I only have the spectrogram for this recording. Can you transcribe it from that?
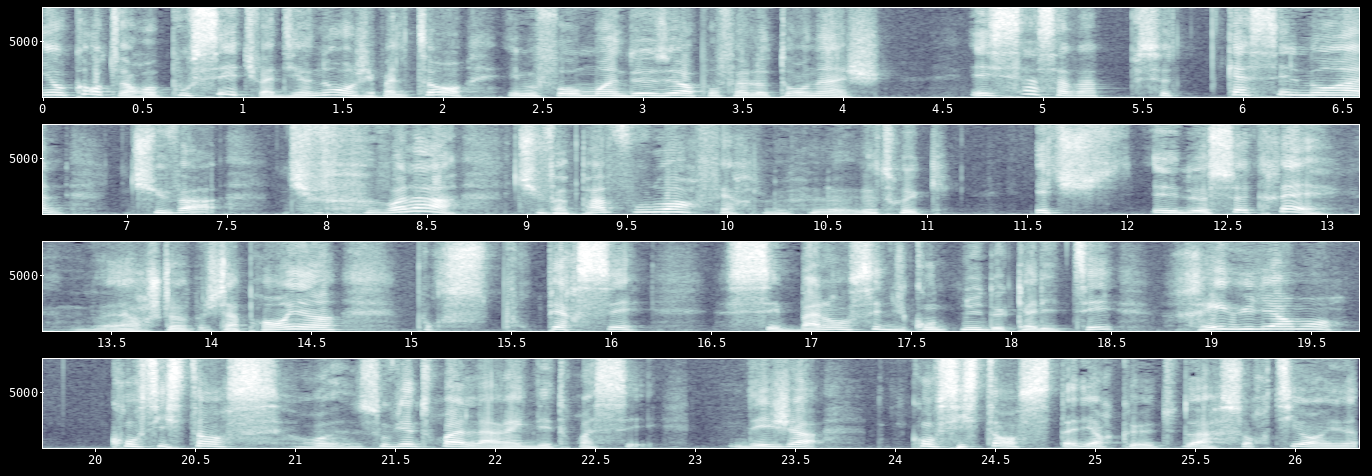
Et encore, tu vas repousser. Tu vas dire, non, j'ai pas le temps. Il me faut au moins deux heures pour faire le tournage. Et ça, ça va se casser le moral. Tu vas, tu, voilà, tu vas pas vouloir faire le, truc. Et, le secret, alors je t'apprends rien, pour, percer, c'est balancer du contenu de qualité régulièrement. Consistance, souviens-toi la règle des 3 C. Déjà, consistance, c'est-à-dire que tu dois sortir euh,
